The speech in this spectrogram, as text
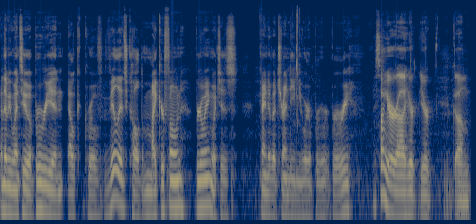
And then we went to a brewery in Elk Grove Village called Mikerphone Brewing, which is kind of a trendy newer brewery. I saw your uh, your your um,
